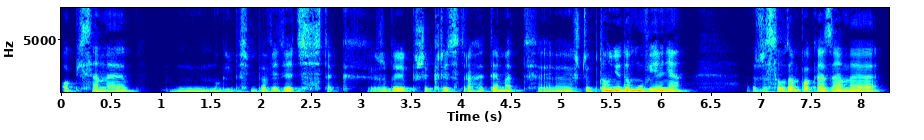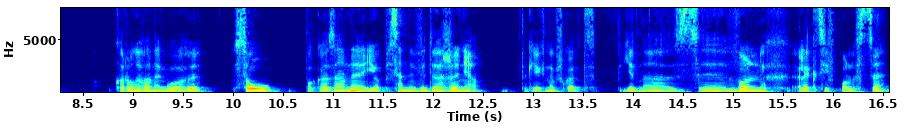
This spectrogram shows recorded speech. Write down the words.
opisane, y, moglibyśmy powiedzieć, tak, żeby przykryć trochę temat y, szczyptą niedomówienia, że są tam pokazane koronowane głowy, są pokazane i opisane wydarzenia, takie jak na przykład jedna z wolnych lekcji w Polsce.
